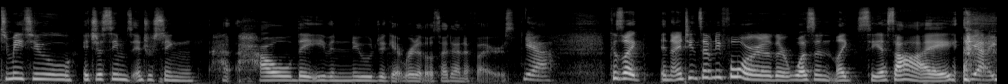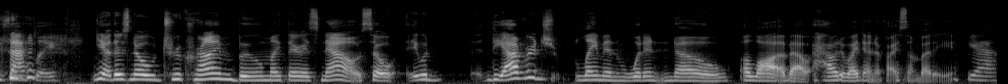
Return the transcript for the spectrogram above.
to me too. It just seems interesting how they even knew to get rid of those identifiers. Yeah. Because like in 1974, there wasn't like CSI. Yeah. Exactly. yeah, there's no true crime boom like there is now. So it would. The average layman wouldn't know a lot about how to identify somebody. yeah.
